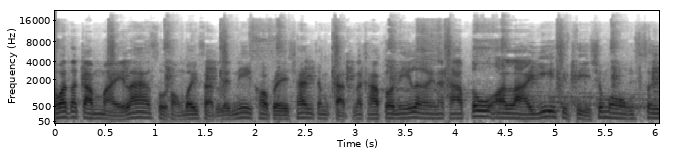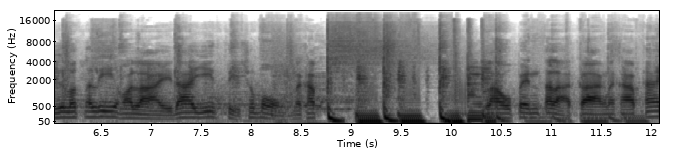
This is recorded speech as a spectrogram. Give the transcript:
นวัตกรรมใหม่ล่าสุดของบริษัทเลนนี่คอร์ปอเรชั่นจำกัดนะครับ ตัวนี้เลยนะครับ ตู้ออนไลน์ 24 ชั่วโมง ซื้อลอตเตอรี่ออนไลน์ได้ 24 ชั่วโมงนะครับ เราเป็นตลาดกลางนะครับ ให้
